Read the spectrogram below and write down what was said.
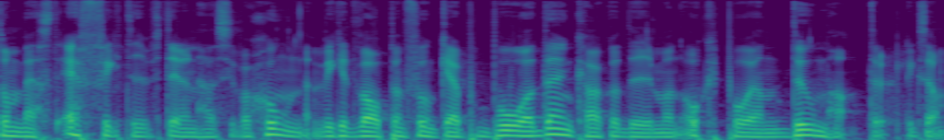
som mest effektivt i den här situationen? Vilket vapen funkar på både en Kakodemon och på en Doom Hunter? Liksom.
